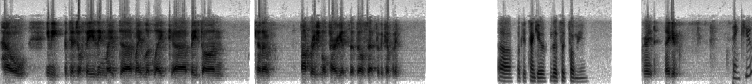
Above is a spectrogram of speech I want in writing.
how any potential phasing might look like based on kind of operational targets that they'll set for the company. Okay. Thank you. That's it for me. Great. Thank you. Thank you.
